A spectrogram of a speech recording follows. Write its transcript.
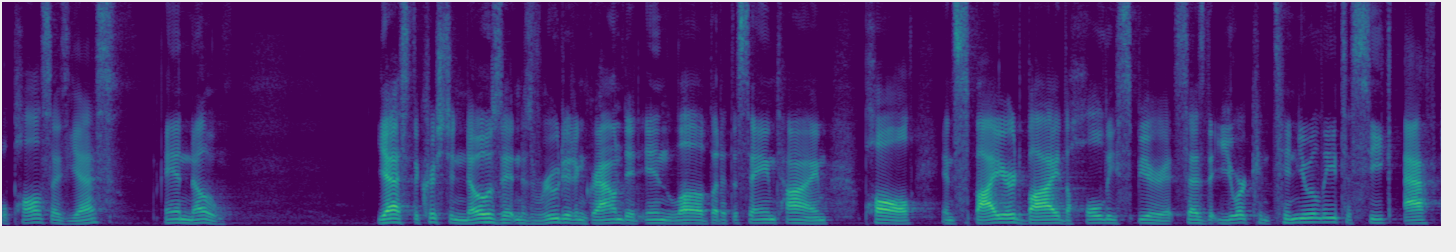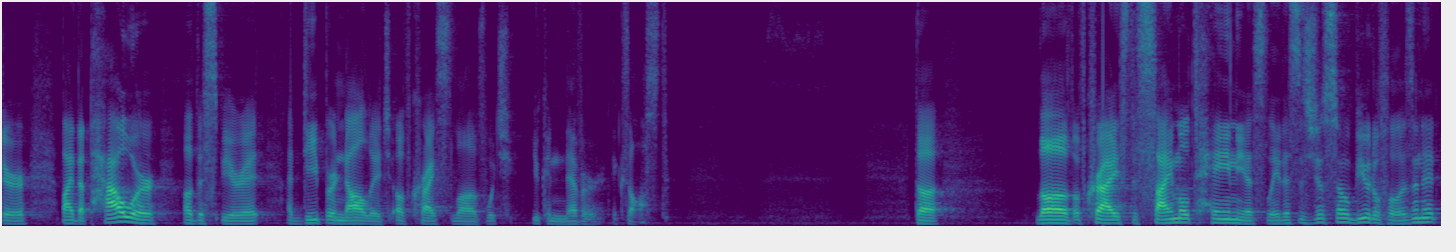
Well, Paul says yes and no. Yes, the Christian knows it and is rooted and grounded in love, but at the same time, Paul, inspired by the Holy Spirit, says that you are continually to seek after, by the power of the Spirit, a deeper knowledge of Christ's love, which you can never exhaust. The love of Christ is simultaneously, this is just so beautiful, isn't it?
